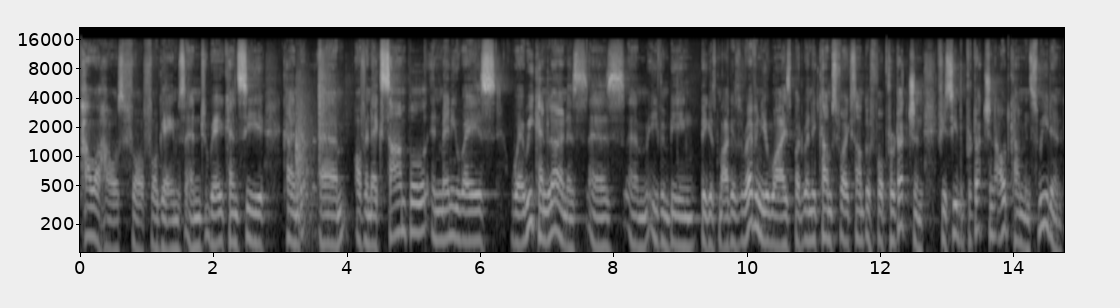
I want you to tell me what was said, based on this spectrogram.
powerhouse for, for games and where you can see kind of, um, of an example in many ways where we can learn as, as um, even being biggest markets revenue wise. But when it comes, for example, for production, if you see the production outcome in Sweden,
